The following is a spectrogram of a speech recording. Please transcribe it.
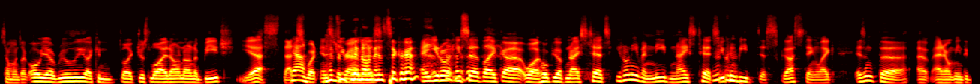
someone's like, "Oh yeah, really? I can like just lie down on a beach." Yes, that's yeah. what Instagram Have you been on. Instagram? And you don't. You said like, uh, "Well, I hope you have nice tits." You don't even need nice tits. You can be disgusting. Like, isn't the? Uh, I don't mean to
